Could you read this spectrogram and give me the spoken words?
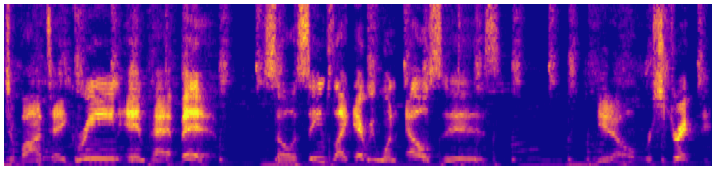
Javonte Green and Pat Bev. So it seems like everyone else is, you know, restricted.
